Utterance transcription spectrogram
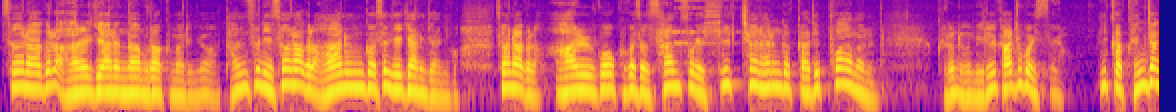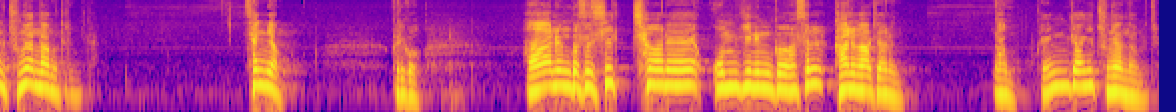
선악을 알게 하는 나무라 그 말이며 단순히 선악을 아는 것을 얘기하는 게 아니고 선악을 알고 그것을 삶 속에 실천하는 것까지 포함하는 그런 의미를 가지고 있어요. 그러니까 굉장히 중요한 나무들입니다. 생명 그리고 아는 것을 실 천에 옮기는 것을 가능하게 하는 나무 굉장히 중요한 나무죠.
